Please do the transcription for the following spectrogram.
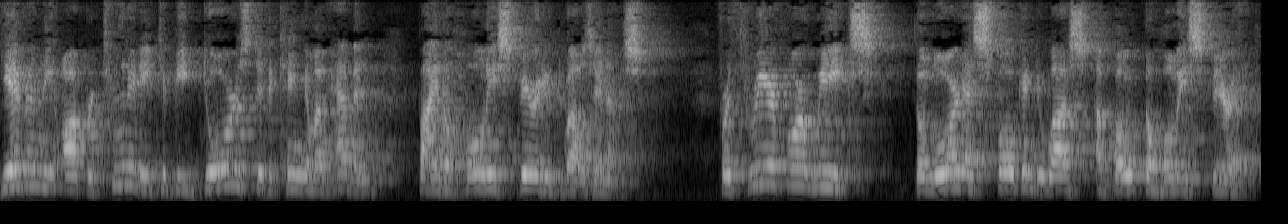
given the opportunity to be doors to the kingdom of heaven by the Holy Spirit who dwells in us. For three or four weeks, the Lord has spoken to us about the Holy Spirit.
